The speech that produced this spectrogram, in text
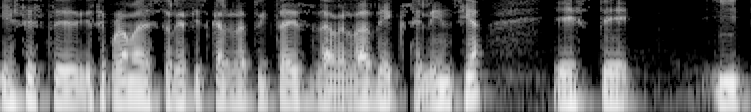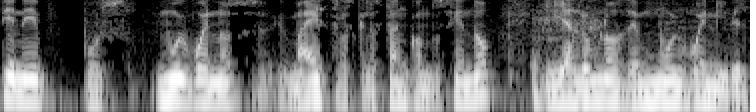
Y es este, ese programa de asesoría fiscal gratuita es la verdad de excelencia. Este, y tiene pues muy buenos maestros que lo están conduciendo y alumnos de muy buen nivel.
